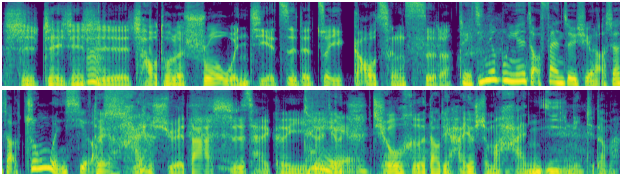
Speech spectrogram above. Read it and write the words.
是，这已经是。超脱了说文解字的最高层次了。对，今天不应该找犯罪学老师，要找中文系老师，对，汉学大师才可以。对，求和到底还有什么含义？你知道吗？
